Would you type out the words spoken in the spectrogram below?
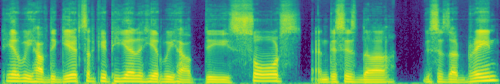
here we have the gate circuit here. Here we have the source, and this is the this is the drain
